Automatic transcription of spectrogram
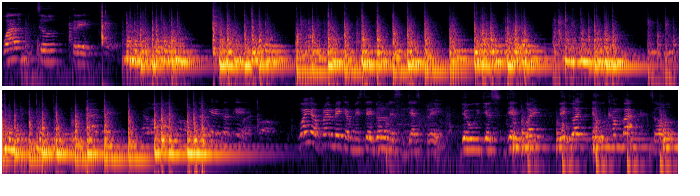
One, two, three, go. Make a mistake, don't listen, just play. They will just, they, they, just, they will come back. So,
